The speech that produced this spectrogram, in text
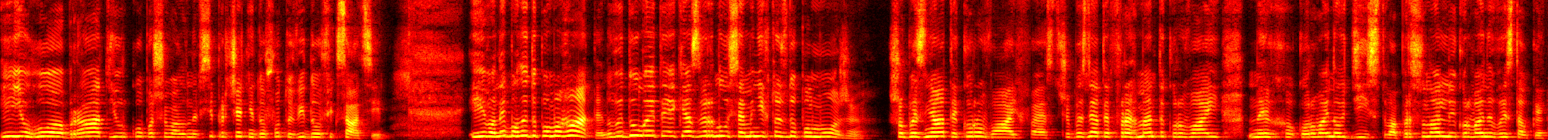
І його брат Юрко Пошивайло, вони всі причетні до фото-відеофіксації. І вони могли допомагати. Ну, ви думаєте, як я звернуся, мені хтось допоможе, щоб зняти коровай фест, щоб зняти фрагменти коровайних, коровайного дійства, персональної коровайної виставки.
